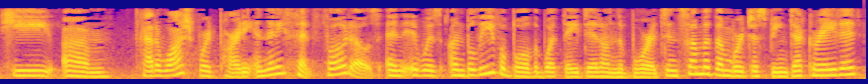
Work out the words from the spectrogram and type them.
He um had a washboard party and then he sent photos and it was unbelievable what they did on the boards and some of them were just being decorated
